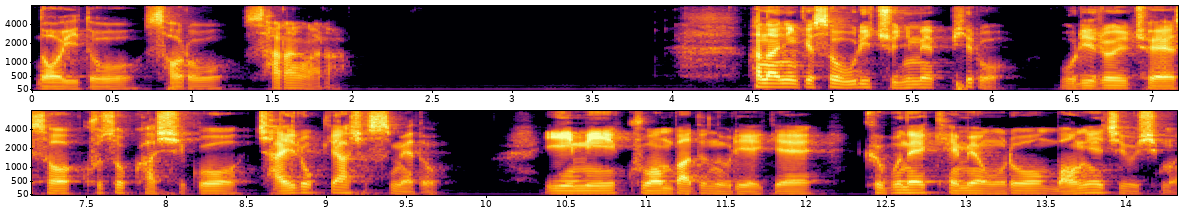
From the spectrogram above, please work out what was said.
너희도 서로 사랑하라. 하나님께서 우리 주님의 피로 우리를 죄에서 구속하시고 자유롭게 하셨음에도 이미 구원받은 우리에게 그분의 계명으로 멍해 지으심은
